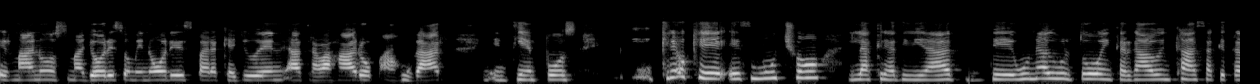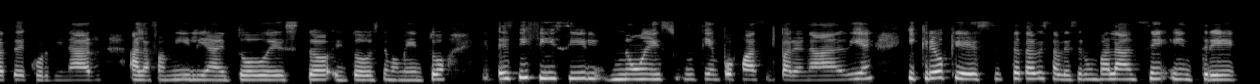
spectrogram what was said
hermanos mayores o menores para que ayuden a trabajar o a jugar en tiempos creo que es mucho la creatividad de un adulto encargado en casa que trate de coordinar a la familia en todo esto, en todo este momento. Es difícil, no es un tiempo fácil para nadie y creo que es tratar de establecer un balance entre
